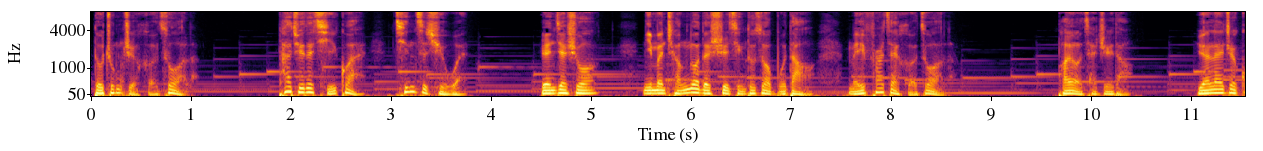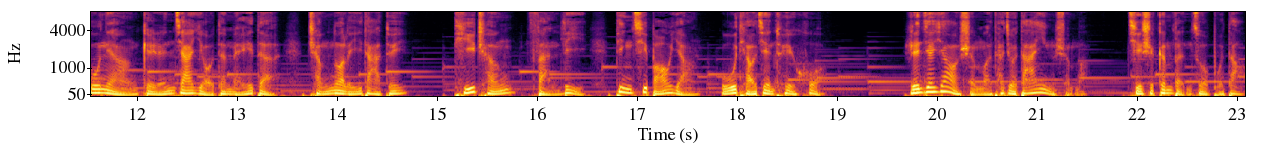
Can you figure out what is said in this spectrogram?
都终止合作了，他觉得奇怪。亲自去问，人家说，你们承诺的事情都做不到，没法再合作了。朋友才知道，原来这姑娘给人家有的没的承诺了一大堆，提成、返利、定期保养、无条件退货，人家要什么她就答应什么，其实根本做不到。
